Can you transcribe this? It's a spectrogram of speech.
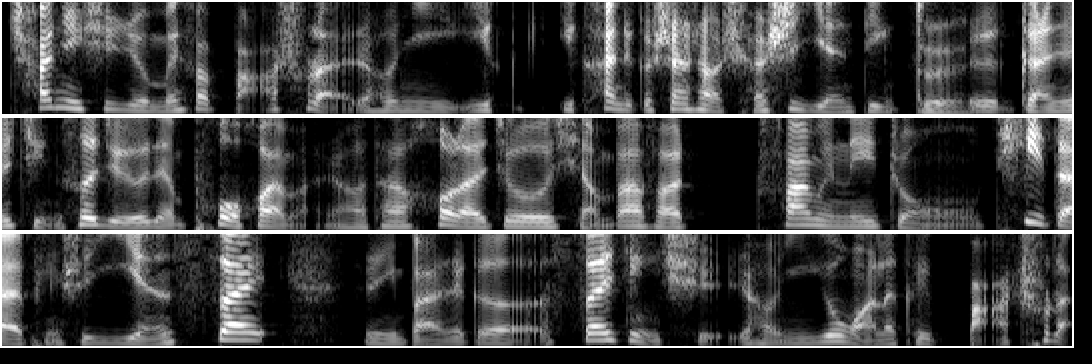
插进去就没法拔出来，然后你一一看这个山上全是盐钉，对，感觉景色就有点破坏嘛。然后他后来就想办法。发明了一种替代品，是盐塞，就是你把这个塞进去，然后你用完了可以拔出来。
